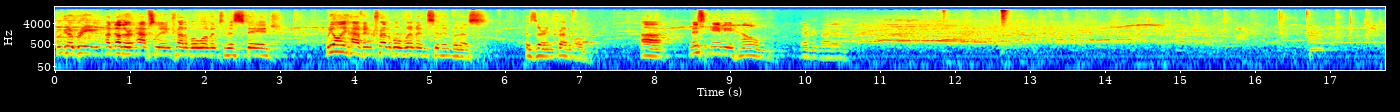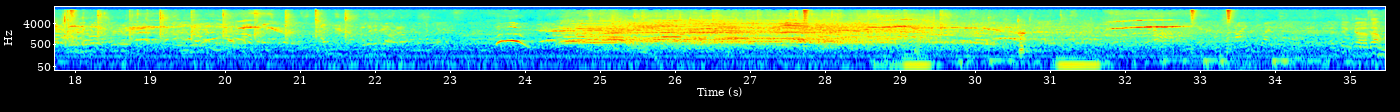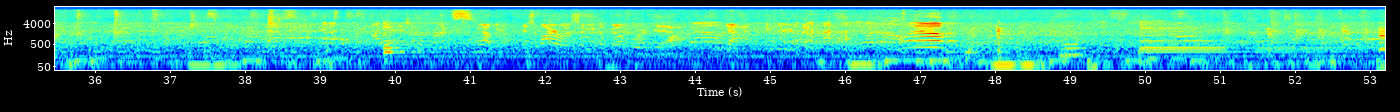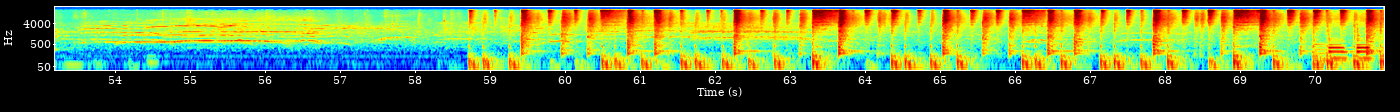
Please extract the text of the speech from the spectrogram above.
we're going to bring another absolutely incredible woman to this stage. We only have incredible women sitting with us because they're incredible. Uh, Miss Amy Helm, everybody. Don't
